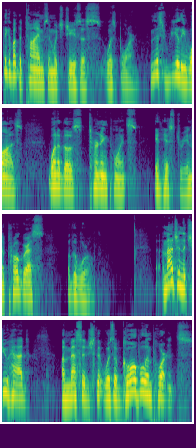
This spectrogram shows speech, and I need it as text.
Think about the times in which Jesus was born. I mean, this really was one of those turning points in history, in the progress of the world. Imagine that you had a message that was of global importance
